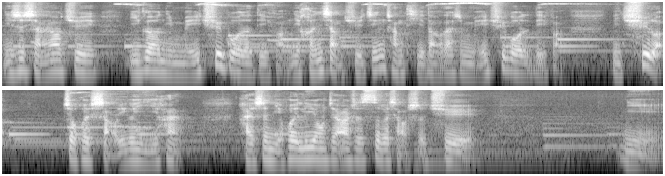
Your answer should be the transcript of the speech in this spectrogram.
你是想要去一个你没去过的地方，你很想去，经常提到但是没去过的地方，你去了就会少一个遗憾，还是你会利用这二十四个小时去你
